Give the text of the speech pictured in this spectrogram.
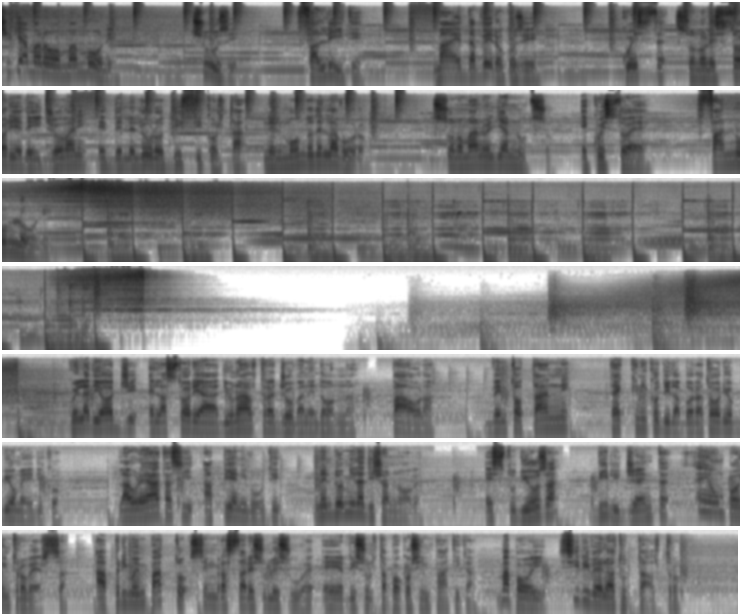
Ci chiamano mammoni, ciusi, falliti, ma è davvero così? Queste sono le storie dei giovani e delle loro difficoltà nel mondo del lavoro. Sono Manuel Iannuzzo e questo è Fannulloni. Quella di oggi è la storia di un'altra giovane donna, Paola, 28 anni, tecnico di laboratorio biomedico, laureatasi a pieni voti nel 2019. È studiosa, diligente e un po' introversa. A primo impatto sembra stare sulle sue e risulta poco simpatica, ma poi si rivela tutt'altro.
